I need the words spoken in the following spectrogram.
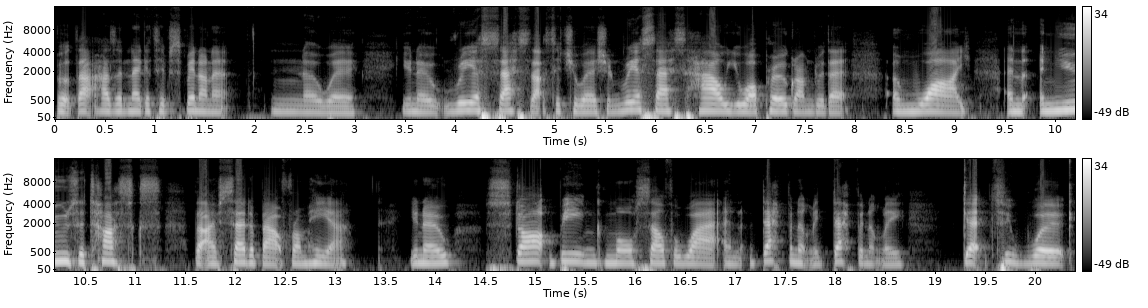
but that has a negative spin on it. No way. You know, reassess that situation, reassess how you are programmed with it and why, and, and use the tasks that I've said about from here. You know, start being more self aware and definitely, definitely get to work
